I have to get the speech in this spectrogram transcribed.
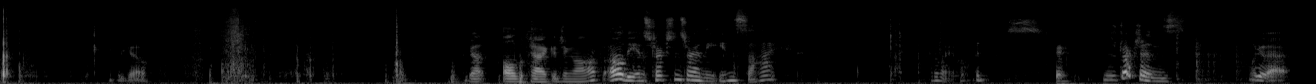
Here we go. We got all the packaging off. Oh, the instructions are on the inside. How do I open this? Okay. Instructions. Look at that.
